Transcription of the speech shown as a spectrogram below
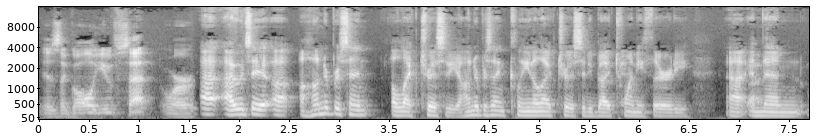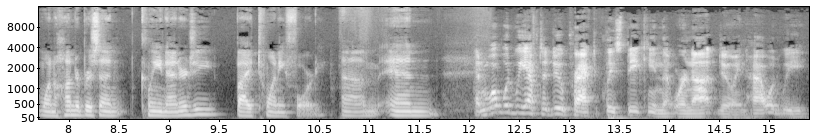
Is the goal you've set or? I would say uh, 100% electricity 100% clean electricity by 2030 uh, and then 100% clean energy by 2040 um, and and what would we have to do practically speaking that we're not doing? How would we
